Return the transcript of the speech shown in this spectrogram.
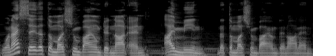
When I say that the mushroom biome did not end, I mean that the mushroom biome did not end.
